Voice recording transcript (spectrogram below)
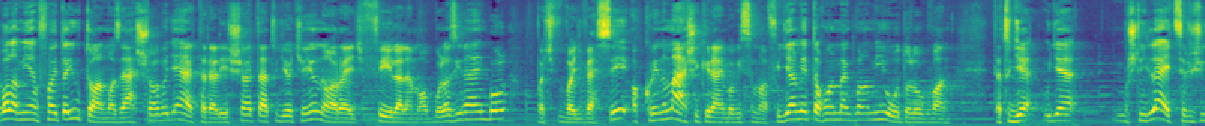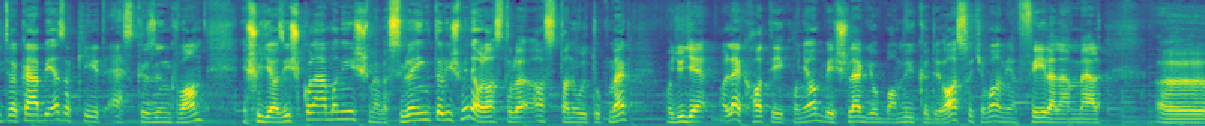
valamilyen fajta jutalmazással, vagy eltereléssel, tehát ugye, hogyha jön arra egy félelem abból az irányból, vagy, vagy veszély, akkor én a másik irányba viszem a figyelmét, ahol meg valami jó dolog van. Tehát ugye, ugye most így leegyszerűsítve kb. ez a két eszközünk van, és ugye az iskolában is, meg a szüleinktől is mindenhol azt, azt tanultuk meg, hogy ugye a leghatékonyabb és legjobban működő az, hogyha valamilyen félelemmel ö,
